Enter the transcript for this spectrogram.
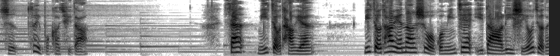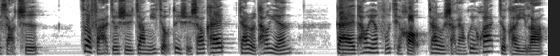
是最不可取的。三米酒汤圆，米酒汤圆呢是我国民间一道历史悠久的小吃，做法就是将米酒兑水烧开，加入汤圆，待汤圆浮起后，加入少量桂花就可以了。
